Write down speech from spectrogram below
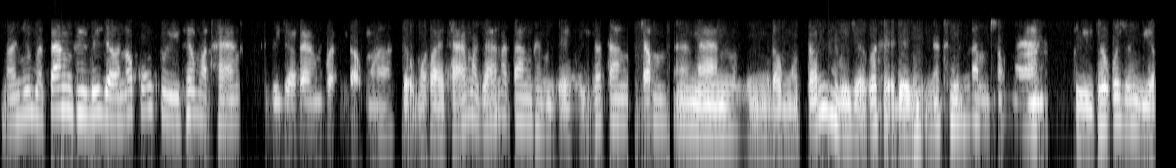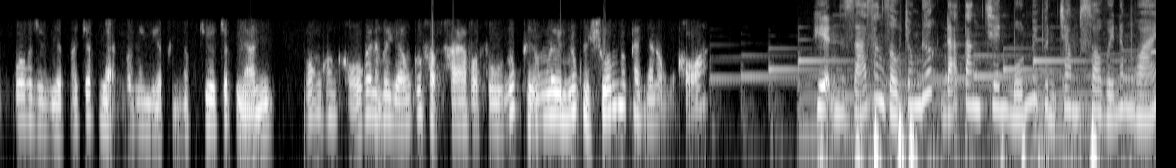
mà nhưng mà tăng thì bây giờ nó cũng tùy theo mặt hàng. Bây giờ đang vận động là độ một vài tháng mà giá nó tăng thì mình đề nghị nó tăng trăm ngàn đồng một tấn thì bây giờ có thể đề nghị nó thêm năm sáu ngàn tùy theo cái doanh nghiệp có cái doanh nghiệp nó chấp nhận có doanh nghiệp thì nó chưa chấp nhận cũng không khổ cái này bây giờ ông cứ phập phà phập phù lúc thì ông lên lúc thì xuống lúc thành ra nó cũng khó. Hiện giá xăng dầu trong nước đã tăng trên 40% so với năm ngoái,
